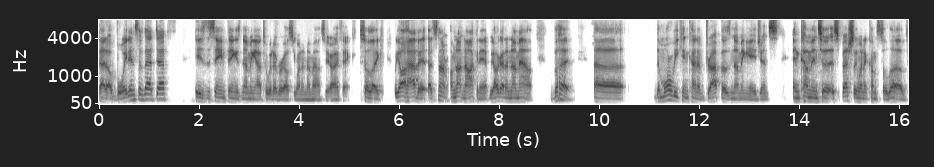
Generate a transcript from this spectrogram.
that avoidance of that depth is the same thing as numbing out to whatever else you want to numb out to i think. So like we all have it that's not i'm not knocking it we all got to numb out. But uh the more we can kind of drop those numbing agents and come into especially when it comes to love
